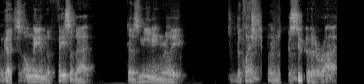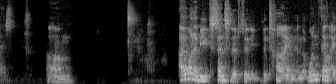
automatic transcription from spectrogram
because only in the face of that does meaning really the question mm, and the hmm. pursuit of it arise. Um, I want to be sensitive to the, the, time. And the one thing I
